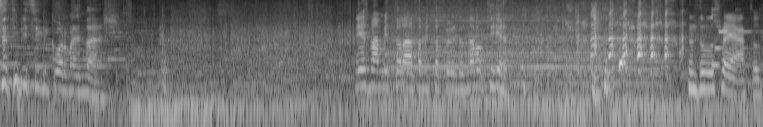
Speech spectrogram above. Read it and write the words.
Művészeti bicikli kormányzás. Nézd már mit találtam itt a földön, nem a tiéd? Nem tudom, a sajátod.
